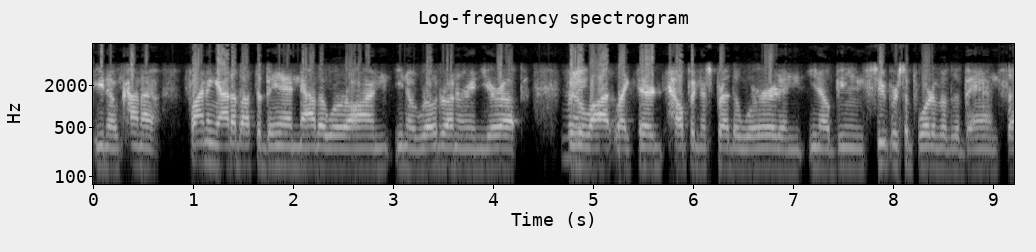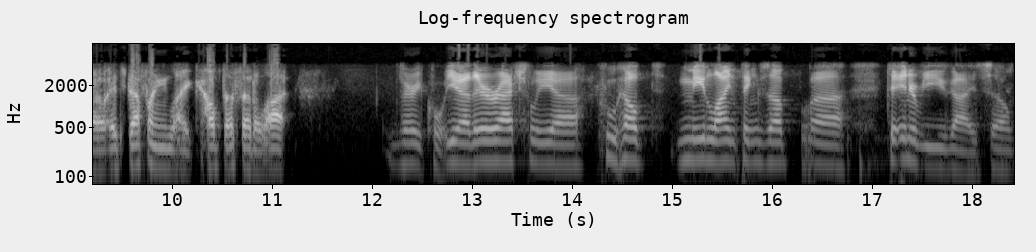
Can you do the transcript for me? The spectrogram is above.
you know kind of finding out about the band now that we're on you know Roadrunner in Europe. There's a lot like they're helping to spread the word and you know being super supportive of the band. So it's definitely like helped us out a lot. Very cool. Yeah, they're actually uh, who helped me line things up uh, to interview you guys. So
